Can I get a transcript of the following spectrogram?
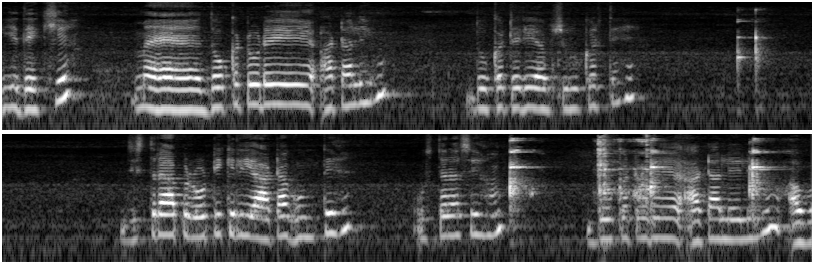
ये देखिए, मैं दो कटोरे आटा ली हूँ। दो कटोरे अब शुरू करते हैं। जिस तरह आप रोटी के लिए आटा गूंदते हैं, उस तरह से हम दो कटोरे आटा ले ली हूँ। अब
